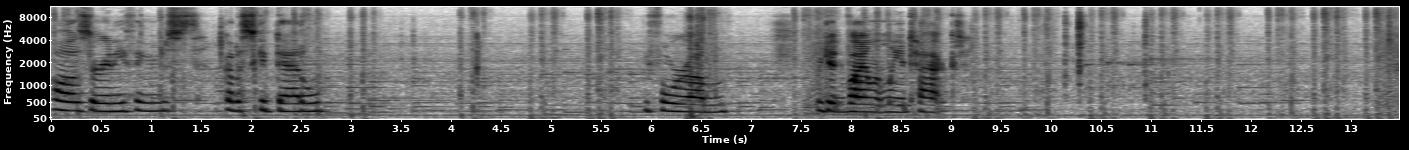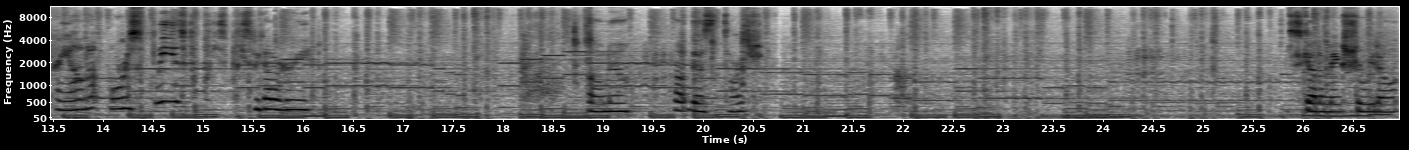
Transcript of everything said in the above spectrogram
pause or anything, just gotta skedaddle. Before, um, we get violently attacked. Ariana, Oris, please, please, please, we gotta hurry. Oh no. Oh, there's the torch. Just gotta make sure we don't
